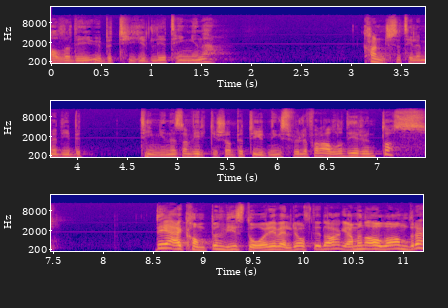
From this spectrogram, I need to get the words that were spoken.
alle de ubetydelige tingene. Kanskje til og med de tingene som virker så betydningsfulle for alle de rundt oss. Det er kampen vi står i veldig ofte i dag. Ja, men alle andre.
